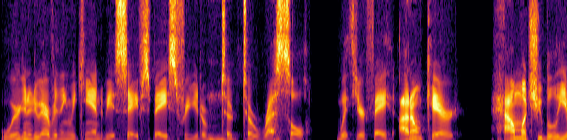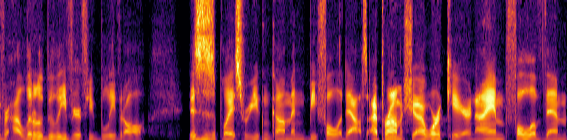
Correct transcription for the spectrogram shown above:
we're going to do everything we can to be a safe space for you to, Mhm. to, to wrestle with your faith. I don't care how much you believe or how little you believe or if you believe at all. This is a place where you can come and be full of doubts. I promise you, I work here and I am full of them.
